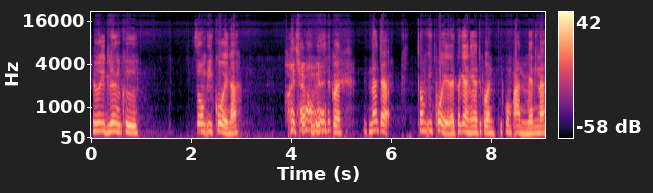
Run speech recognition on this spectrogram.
ชื่ออีกเรื่องก็คือส้มอีกล้วยนะไม่ใช่ผมเล่นทุกคนน่าจะส้มอีกล้วยอะไรสักอย่างเนี่ยทุกคนที่ผมอ่านเม้นต์นะ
